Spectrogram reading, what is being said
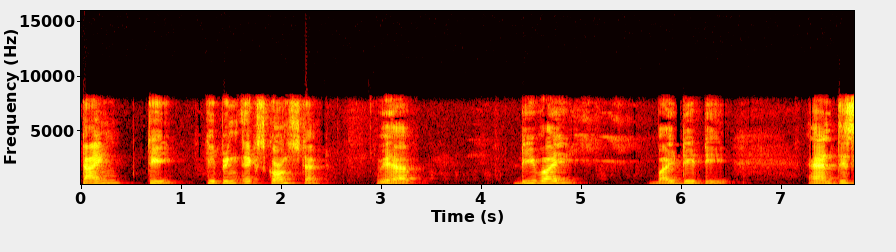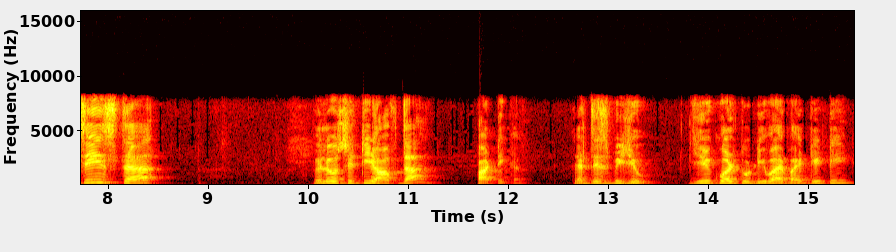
time t keeping x constant we have dy by dt and this is the velocity of the particle. Let this be u. u equal to dy by dt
